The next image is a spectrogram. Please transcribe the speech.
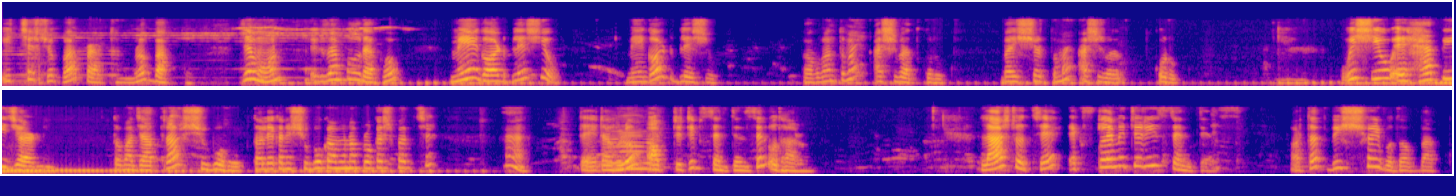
ইচ্ছাসূচক বা প্রার্থনামূলক বাক্য। যেমন এক্সাম্পল দেখো may God bless you may God bless you ভগবান তোমায় আশীর্বাদ করুক বা ঈশ্বর তোমায় আশীর্বাদ করুক। Wish you a happy journey তোমার যাত্রা শুভ হোক। তাহলে এখানে শুভ কামনা প্রকাশ পাচ্ছে। হ্যাঁ? তো এটা হলো অপটেটিভ সেন্টেন্সের উদাহরণ। লাস্ট হচ্ছে এক্সক্লেমেটরি সেন্টেন্স অর্থাৎ বিস্ময়বোধক বাক্য।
